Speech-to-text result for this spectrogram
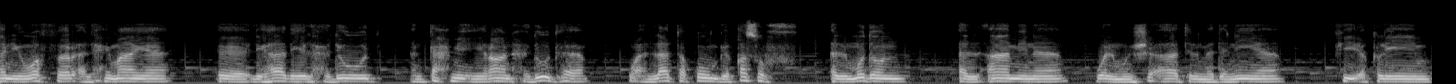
أن يوفر الحماية آه، لهذه الحدود أن تحمي إيران حدودها وأن لا تقوم بقصف المدن الآمنة والمنشآت المدنية في إقليم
